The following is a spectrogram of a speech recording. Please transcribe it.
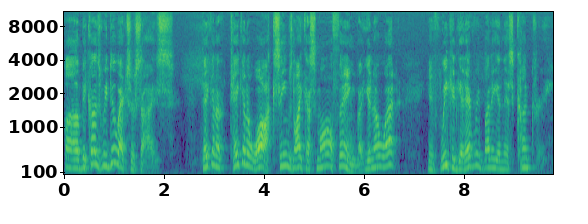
uh, because we do exercise. Taking a taking a walk seems like a small thing, but you know what? If we could get everybody in this country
